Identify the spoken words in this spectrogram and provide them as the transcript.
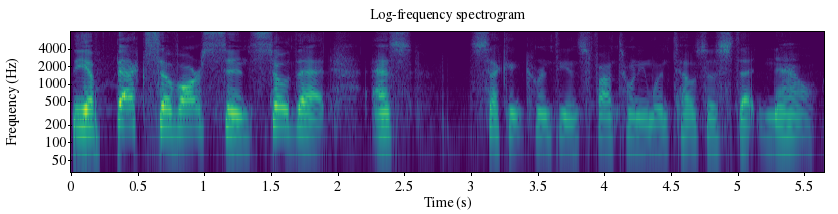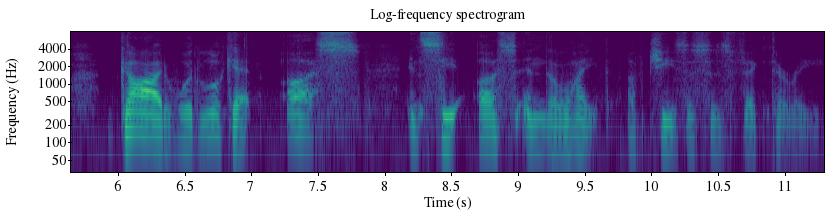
the effects of our sins so that as 2 Corinthians 5:21 tells us that now God would look at us and see us in the light of Jesus' victory.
